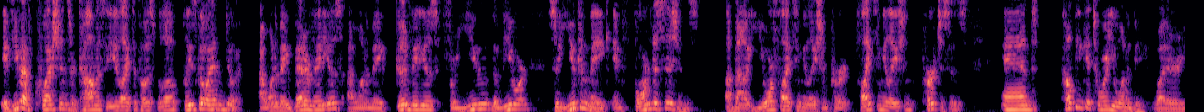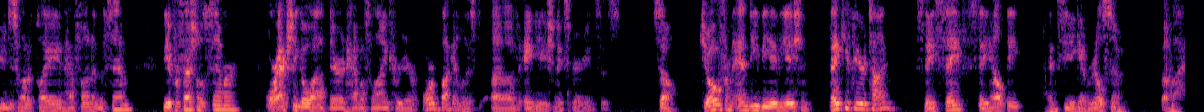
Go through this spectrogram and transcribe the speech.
if you have questions or comments that you'd like to post below, please go ahead and do it. I want to make better videos. I want to make good videos for you, the viewer, so you can make informed decisions about your flight simulation per flight simulation purchases and help you get to where you want to be, whether you just want to play and have fun in the sim, be a professional simmer, or actually go out there and have a flying career or bucket list of aviation experiences. So, Joe from NDB Aviation, thank you for your time. Stay safe, stay healthy, and see you again real soon. Bye bye.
